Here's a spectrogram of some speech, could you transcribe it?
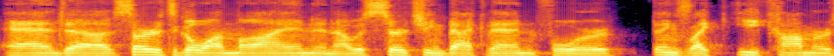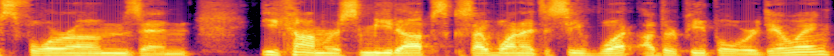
and uh, started to go online. And I was searching back then for things like e-commerce forums and e-commerce meetups because I wanted to see what other people were doing.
